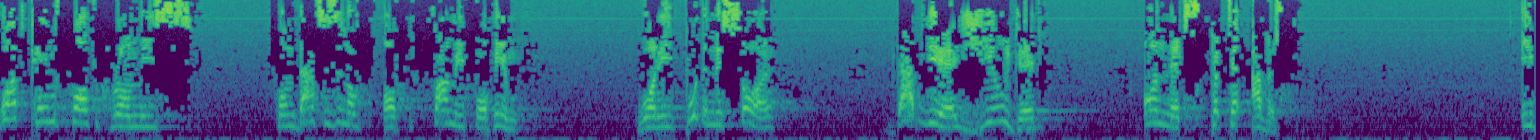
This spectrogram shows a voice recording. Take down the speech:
What came forth from his from that season of, of farming for him, what he put in the soil, that year yielded unexpected harvest. He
